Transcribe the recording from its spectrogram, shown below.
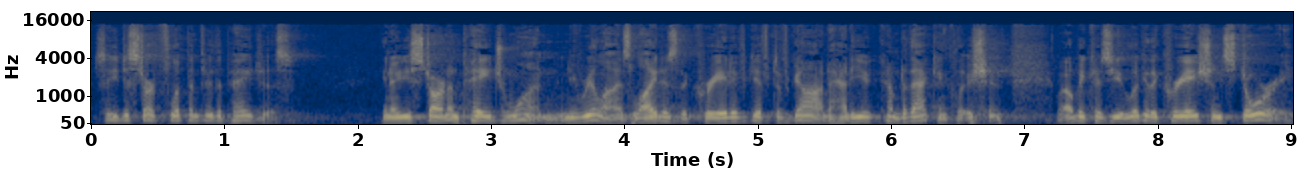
So you just start flipping through the pages. You know, you start on page one and you realize light is the creative gift of God. How do you come to that conclusion? Well, because you look at the creation story.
